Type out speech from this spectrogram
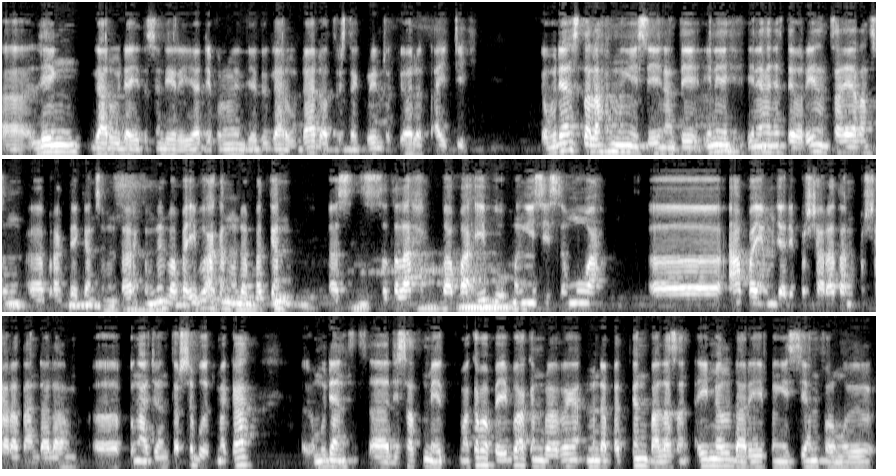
uh, link Garuda itu sendiri ya di formulir itu garuda.ristekgreen.go.id. Kemudian setelah mengisi nanti ini ini hanya teori dan saya langsung uh, praktekkan sebentar. Kemudian Bapak Ibu akan mendapatkan uh, setelah Bapak Ibu mengisi semua uh, apa yang menjadi persyaratan-persyaratan dalam uh, pengajuan tersebut, maka kemudian uh, disubmit, maka Bapak Ibu akan mendapatkan balasan email dari pengisian formulir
